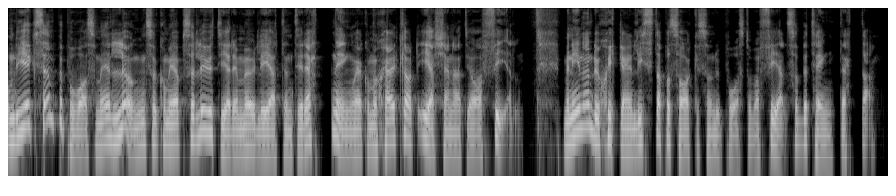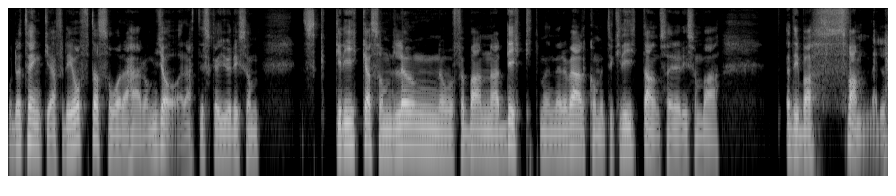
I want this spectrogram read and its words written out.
Om du ger exempel på vad som är en lögn så kommer jag absolut ge dig möjligheten till rättning och jag kommer självklart erkänna att jag har fel. Men innan du skickar en lista på saker som du påstår var fel så betänk detta. Och då tänker jag, för det är ofta så det här de gör, att det ska ju liksom skrika som lögn och förbannad dikt, men när det väl kommer till kritan så är det liksom bara det är bara svammel.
